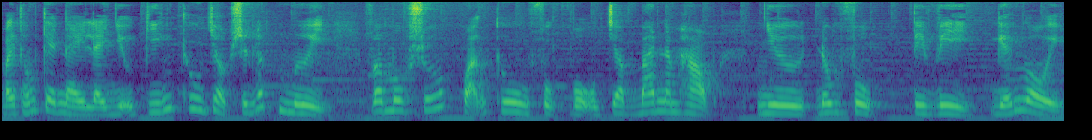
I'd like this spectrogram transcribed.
Bản thống kê này là dự kiến thu cho học sinh lớp 10 và một số khoản thu phục vụ cho 3 năm học như đông phục, TV, ghế ngồi.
